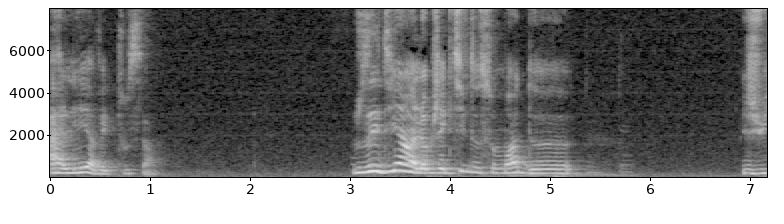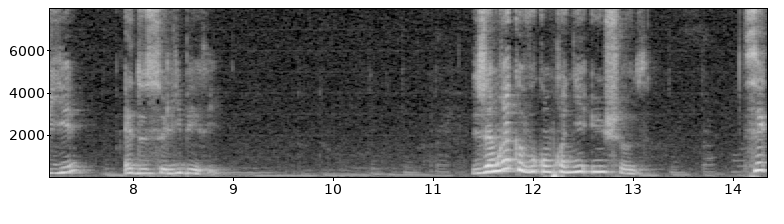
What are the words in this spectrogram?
aller avec tout ça? Je vous ai dit, hein, l'objectif de ce mois de juillet est de se libérer. J'aimerais que vous compreniez une chose. C'est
